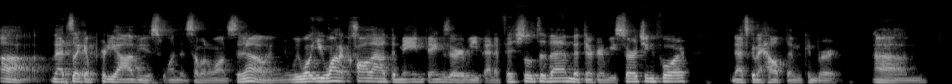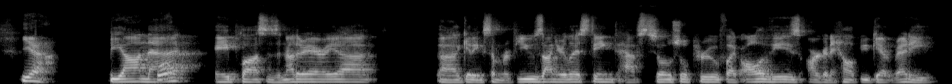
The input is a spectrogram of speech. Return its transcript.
Uh, that's like a pretty obvious one that someone wants to know. And we want you want to call out the main things that are going to be beneficial to them that they're going to be searching for, and that's going to help them convert. Um, yeah. Beyond that, well, A plus is another area. Uh, getting some reviews on your listing to have social proof, like all of these are going to help you get ready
